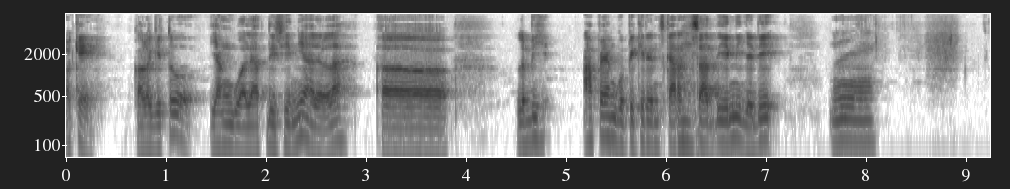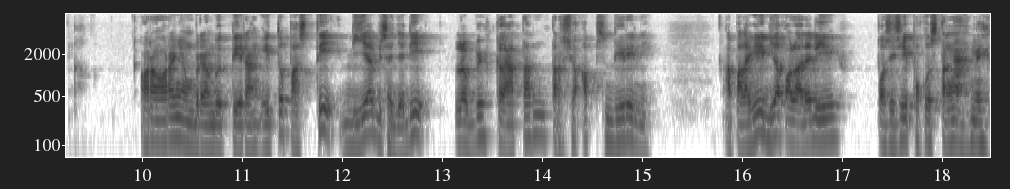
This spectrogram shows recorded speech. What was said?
Oke, kalau gitu yang gue lihat di sini adalah eh, lebih apa yang gue pikirin sekarang saat ini. Jadi hmm, orang-orang yang berambut pirang itu pasti dia bisa jadi lebih kelihatan tershow up sendiri nih. Apalagi dia kalau ada di posisi fokus tengah nih.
